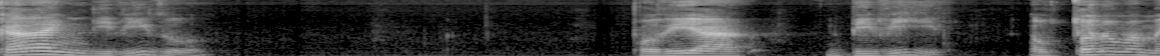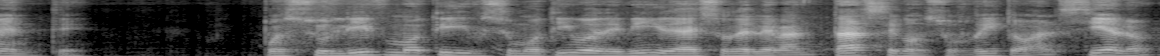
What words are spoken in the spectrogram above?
Cada individuo podía vivir autónomamente pues su leitmotiv, su motivo de vida, eso de levantarse con sus ritos al cielo,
